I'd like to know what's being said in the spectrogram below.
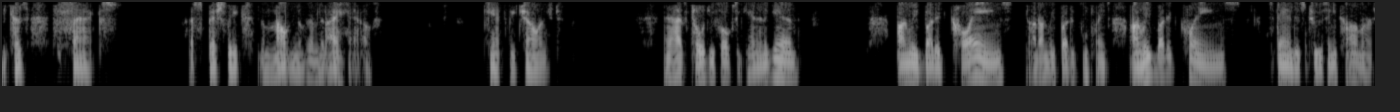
Because facts, especially the mountain of them that I have, can't be challenged. And I've told you folks again and again, unrebutted claims, not unrebutted complaints, unrebutted claims stand as truth in commerce.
